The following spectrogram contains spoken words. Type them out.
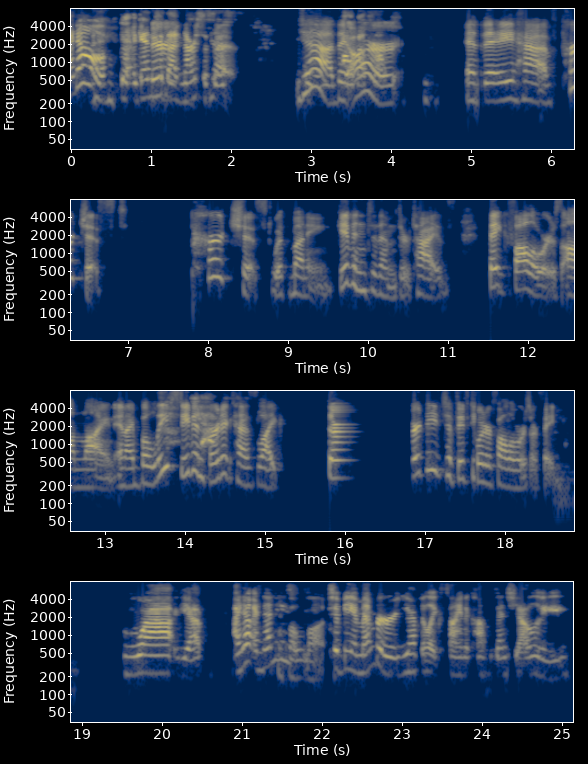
I know. Yeah, Again, to Very- that narcissist. yeah. yeah they all are and they have purchased purchased with money given to them through tithes fake followers online and i believe stephen Yes. Furtick has like 30 to 50 twitter followers are fake Wow. Yep. I know. And then That's he's a lot to be a member, you have to like sign a confidentiality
